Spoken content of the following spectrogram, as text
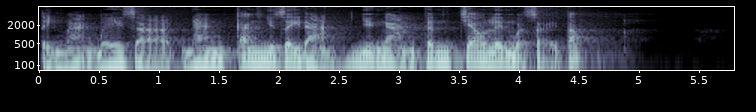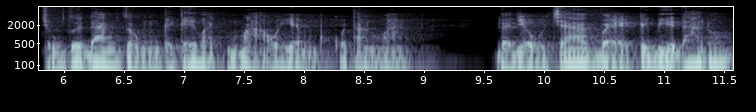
Tình mạng bây giờ đang căng như dây đàn, Như ngàn cân treo lên một sợi tóc. Chúng tôi đang dùng cái kế hoạch mạo hiểm của thằng Hoàng Để điều tra về cái bia đá đó.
